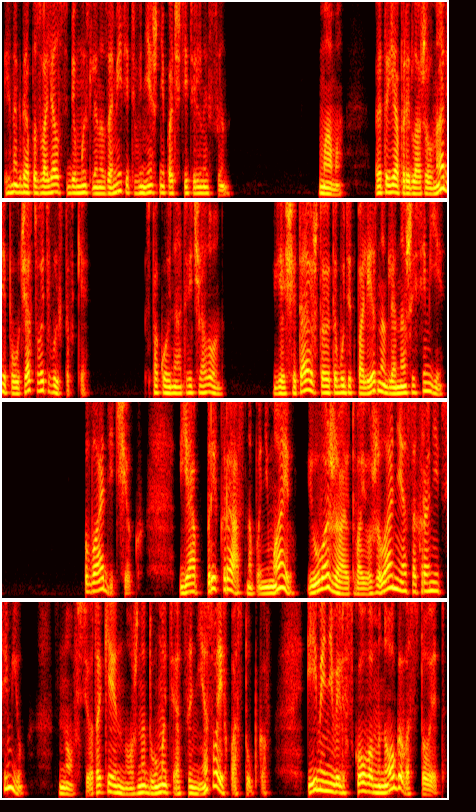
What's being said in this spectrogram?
иногда позволял себе мысленно заметить внешне почтительный сын. «Мама, это я предложил Наде поучаствовать в выставке», — спокойно отвечал он. «Я считаю, что это будет полезно для нашей семьи». «Вадичек, я прекрасно понимаю и уважаю твое желание сохранить семью, но все-таки нужно думать о цене своих поступков. Имя Невельского многого стоит.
